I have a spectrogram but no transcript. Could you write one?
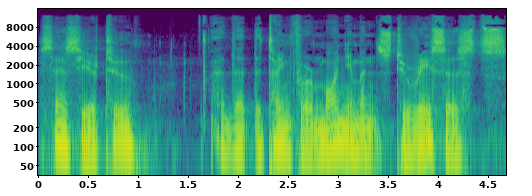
It says here too that the time for monuments to racists,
